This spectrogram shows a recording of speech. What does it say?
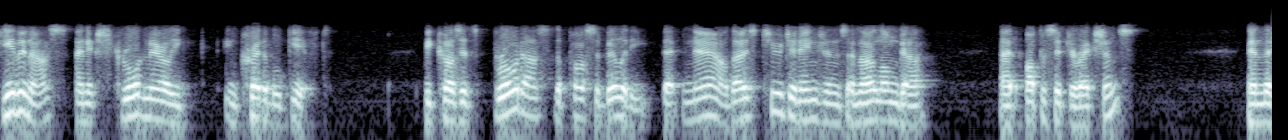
given us an extraordinarily incredible gift because it's brought us the possibility that now those two jet engines are no longer at opposite directions and the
